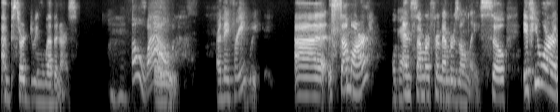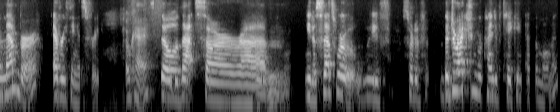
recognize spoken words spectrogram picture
have started doing webinars. Mm-hmm. Oh, wow. So are they free? We, uh, some are, okay. and some are for members only. So if you are a member, everything is free. Okay. So that's our, um, you know, so that's where we've sort of the direction we're kind of taking at the moment.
